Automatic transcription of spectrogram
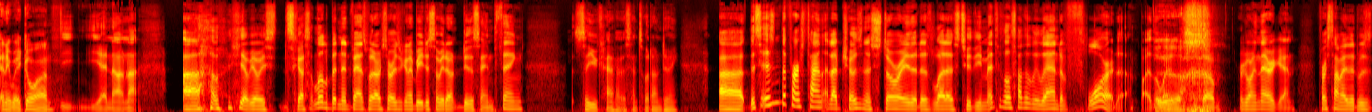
Anyway, go on. yeah, no, I'm not. Uh, yeah, we always discuss a little bit in advance what our stories are going to be, just so we don't do the same thing. So you kind of have a sense of what I'm doing. Uh, this isn't the first time that I've chosen a story that has led us to the mythical southerly land of Florida. By the way, Ugh. so we're going there again. First time I did was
